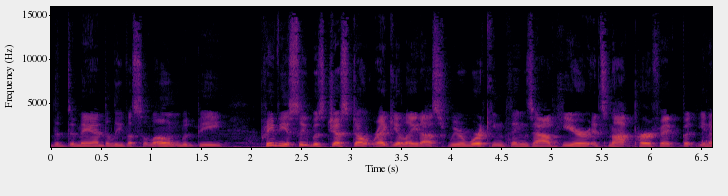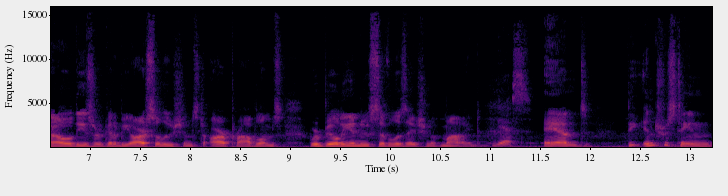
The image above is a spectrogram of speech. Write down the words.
the demand to leave us alone would be previously was just don't regulate us. We're working things out here. It's not perfect, but you know these are going to be our solutions to our problems. We're building a new civilization of mind. Yes. And the interesting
